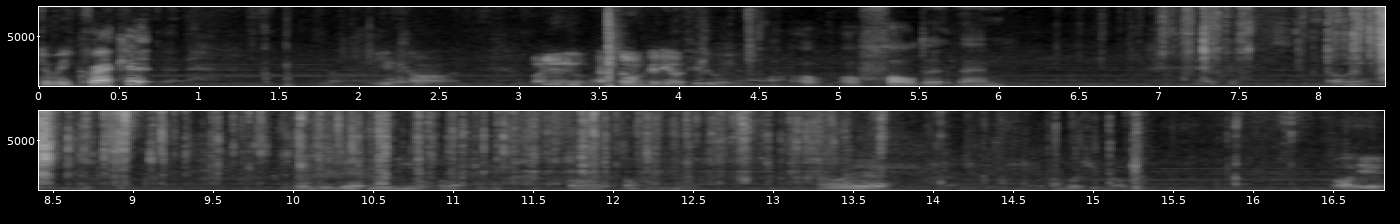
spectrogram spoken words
Do we crack it? No, you Yeah. can't. Oh, you That's not on video if you're doing it. I'll, I'll fold it then. Yeah, press this. No, man. Your collection. Start something new. Oh, yeah. I've got you, brother. Oh, here.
